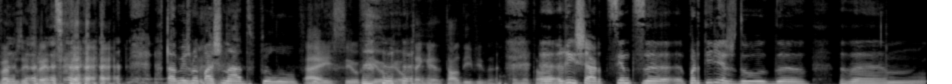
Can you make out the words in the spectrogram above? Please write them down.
vamos em frente. Está mesmo apaixonado pelo. Ah, isso, eu, eu, eu tenho a tal dívida. Tenho a tal dívida. Richard, sentes partilhas do. De de,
